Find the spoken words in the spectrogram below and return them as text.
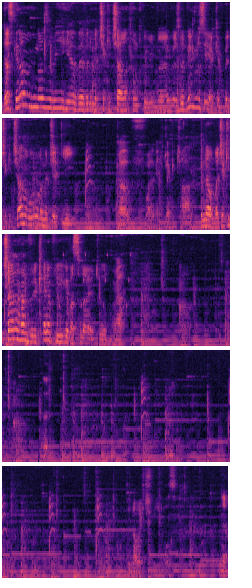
Das genau genauso wie hier, wer würde mit Jackie Chan prügeln würdest. Mit wem würdest du eher kämpfen? Mit Jackie Chan oder mit Jet Li? Ja, weil nicht Jackie Chan. Genau, weil Jackie Chan haben würde keiner Fliege was zu leid tun. Ja. Sieht auch recht schwierig aus. Ja.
